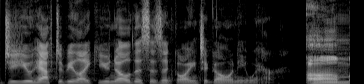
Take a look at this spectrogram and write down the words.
do you have to be like, you know, this isn't going to go anywhere? Um,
